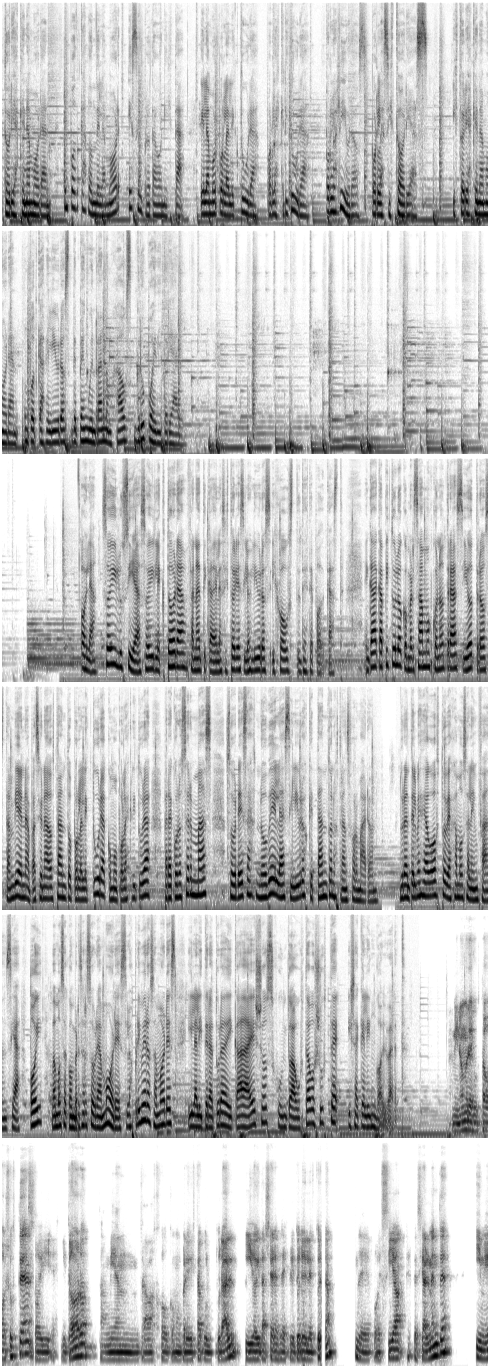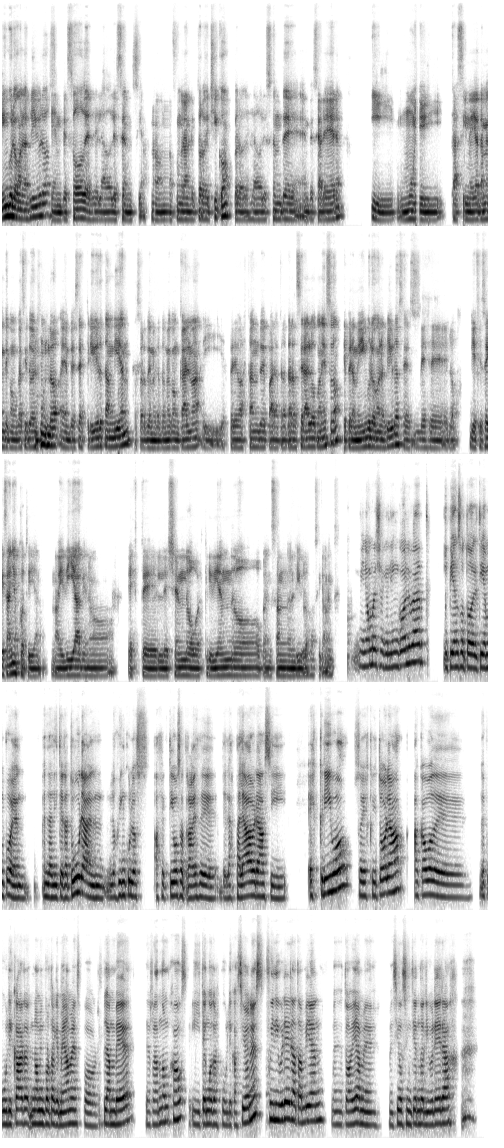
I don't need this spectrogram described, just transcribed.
Historias que enamoran, un podcast donde el amor es el protagonista. El amor por la lectura, por la escritura, por los libros, por las historias. Historias que enamoran, un podcast de libros de Penguin Random House, grupo editorial. Hola, soy Lucía, soy lectora, fanática de las historias y los libros y host de este podcast. En cada capítulo conversamos con otras y otros también apasionados tanto por la lectura como por la escritura para conocer más sobre esas novelas y libros que tanto nos transformaron. Durante el mes de agosto viajamos a la infancia. Hoy vamos a conversar sobre amores, los primeros amores y la literatura dedicada a ellos junto a Gustavo Juste y Jacqueline Goldberg. Mi nombre es Gustavo Juste, soy escritor, también trabajo como periodista cultural y doy talleres de escritura y lectura, de poesía especialmente. Y mi vínculo con los libros empezó desde la adolescencia. No, no fui un gran lector de chico, pero desde adolescente empecé a leer y muy casi inmediatamente, como casi todo el mundo, empecé a escribir también. Por suerte me lo tomé con calma y esperé bastante para tratar de hacer algo con eso. Pero mi vínculo con los libros es desde los 16 años cotidiano. No hay día que no esté leyendo o escribiendo o pensando en libros, básicamente. Mi nombre es Jacqueline Goldberg y pienso todo el tiempo en, la literatura, en los vínculos afectivos a través de, de las palabras y Escribo, soy escritora, acabo de, publicar No me importa que me ames por Plan B de Random House y tengo otras publicaciones. Fui librera también, todavía me, sigo sintiendo librera.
